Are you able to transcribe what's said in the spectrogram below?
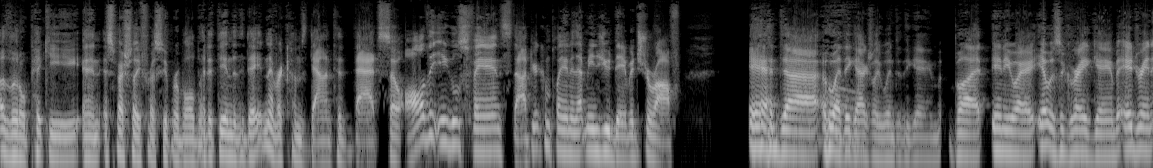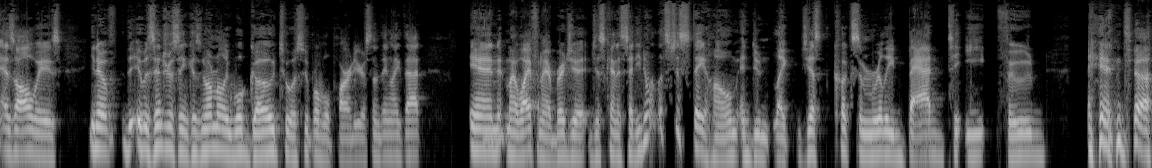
a little picky, and especially for a Super Bowl. But at the end of the day, it never comes down to that. So all the Eagles fans, stop your complaining. That means you, David Sharoff, and uh, who I think oh. actually went to the game. But anyway, it was a great game. But Adrian, as always, you know, it was interesting because normally we'll go to a Super Bowl party or something like that and mm-hmm. my wife and I, Bridget, just kind of said, you know what, let's just stay home and do like just cook some really bad to eat food and, uh,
